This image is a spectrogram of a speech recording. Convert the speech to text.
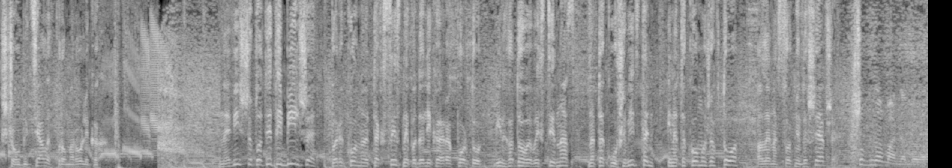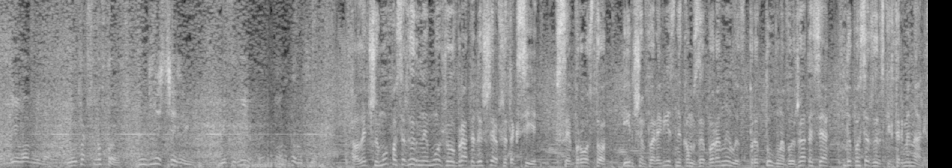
що обіцяли в промороліках. Навіщо платити більше? Переконує таксист неподалік аеропорту. Він готовий вести нас на таку ж відстань і на такому ж авто, але на сотню дешевше. Щоб нормально було, і вам не надо. Ну так що стоїть? Ну, 200 гривен. 200 гривень, ну хорошо. Але чому пасажир не може обрати дешевше таксі? Все просто іншим перевізникам заборонили впритул наближатися до пасажирських терміналів.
